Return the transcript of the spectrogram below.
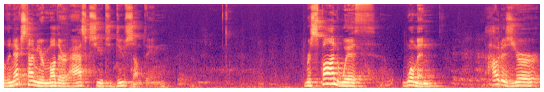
Well, the next time your mother asks you to do something, respond with, Woman, how does your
